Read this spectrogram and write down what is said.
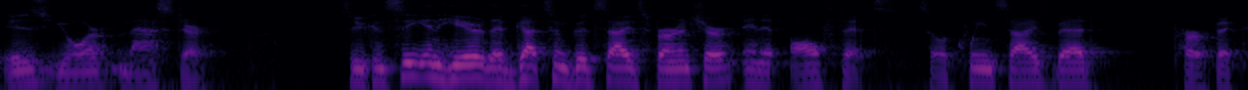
is your master. So you can see in here, they've got some good sized furniture and it all fits. So a queen size bed, perfect,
